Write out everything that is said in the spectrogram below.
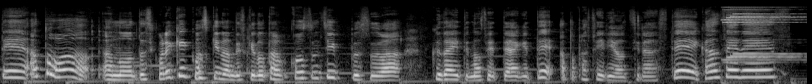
であとはあの私これ結構好きなんですけどタコスチップスは砕いてのせてあげてあとパセリを散らして完成です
